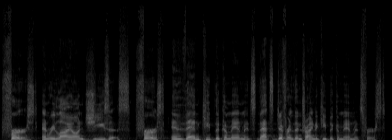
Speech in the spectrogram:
first and rely on Jesus first and then keep the commandments, that's different than trying to keep the commandments first.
